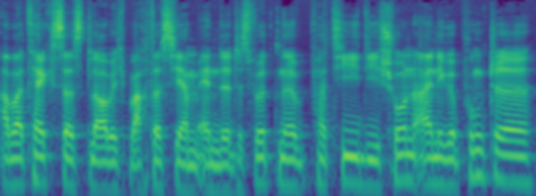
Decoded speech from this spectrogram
Aber Texas, glaube ich, macht das hier am Ende. Das wird eine Partie, die schon einige Punkte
